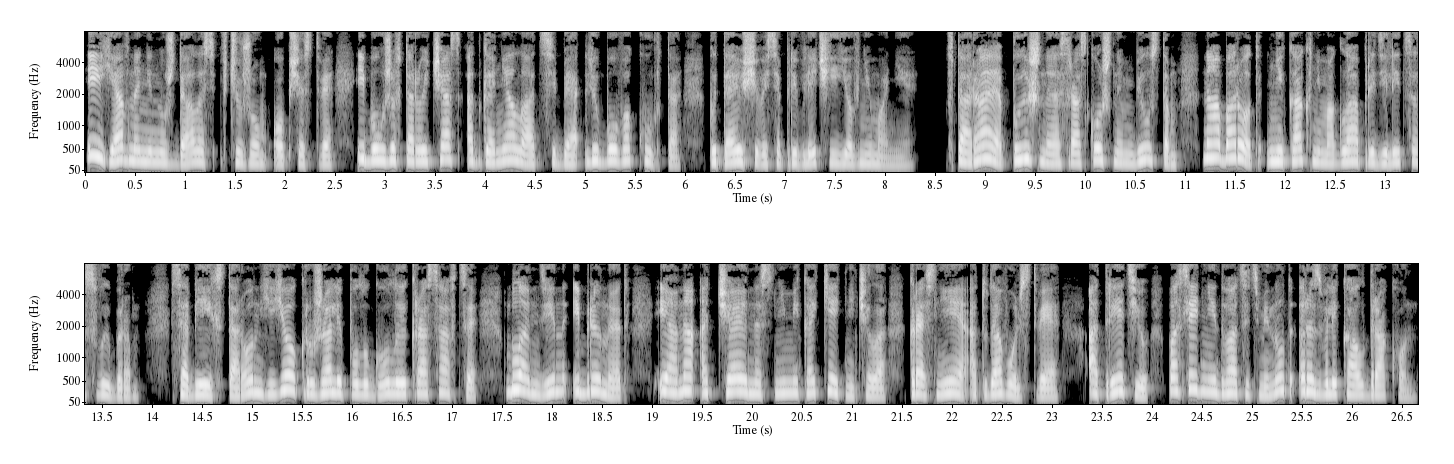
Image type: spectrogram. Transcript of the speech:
и явно не нуждалась в чужом обществе, ибо уже второй час отгоняла от себя любого Курта, пытающегося привлечь ее внимание. Вторая, пышная, с роскошным бюстом, наоборот, никак не могла определиться с выбором. С обеих сторон ее окружали полуголые красавцы, блондин и брюнет, и она отчаянно с ними кокетничала, краснея от удовольствия, а третью последние двадцать минут развлекал дракон.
